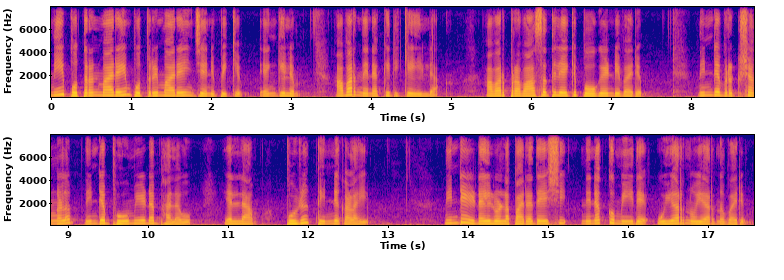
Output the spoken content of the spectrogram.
നീ പുത്രന്മാരെയും പുത്രിമാരെയും ജനിപ്പിക്കും. എങ്കിലും അവർ നിനക്കിരിക്കയില്ല. അവർ പ്രവാസത്തിലേക്ക് പോകേണ്ടി വരും നിന്റെ വൃക്ഷങ്ങളും നിന്റെ ഭൂമിയുടെ ഫലവും എല്ലാം പുഴു തിന്നുകളയും. നിന്റെ ഇടയിലുള്ള പരദേശി നിനക്കുമീതെ ഉയർന്നുയർന്നു വരും.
